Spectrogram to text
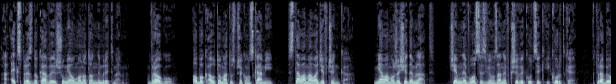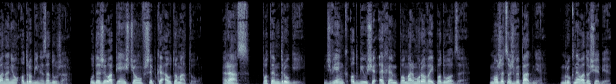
a ekspres do kawy szumiał monotonnym rytmem. W rogu, obok automatu z przekąskami, stała mała dziewczynka. Miała może siedem lat, ciemne włosy związane w krzywy kucyk i kurtkę, która była na nią odrobinę za duża. Uderzyła pięścią w szybkę automatu. Raz, potem drugi. Dźwięk odbił się echem po marmurowej podłodze. Może coś wypadnie. Mruknęła do siebie,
